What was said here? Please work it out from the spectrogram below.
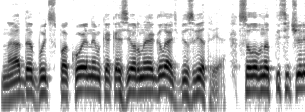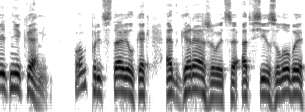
Надо быть спокойным, как озерная гладь без ветрия, словно тысячелетний камень. Он представил, как отгораживается от всей злобы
